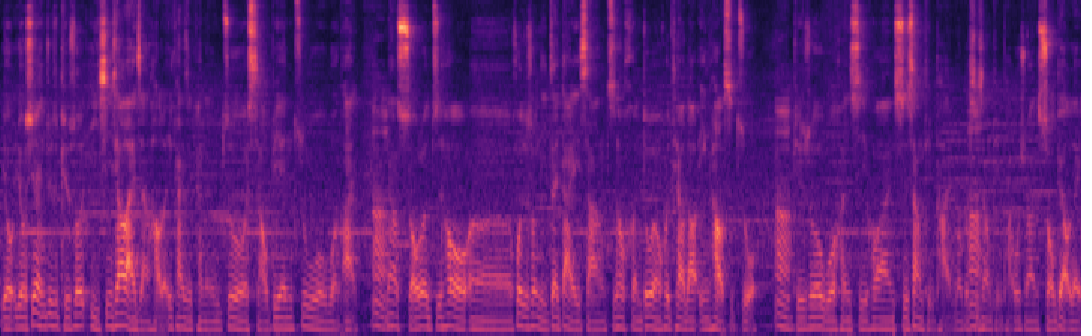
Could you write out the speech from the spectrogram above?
有有些人就是，比如说以行销来讲好了，一开始可能做小编做文案，嗯，那熟了之后，呃，或者说你在代理商之后，很多人会跳到 in house 做，嗯，比如说我很喜欢时尚品牌，某个时尚品牌，我喜欢手表类，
